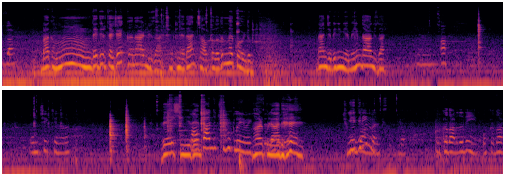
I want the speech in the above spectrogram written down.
Güzel. Bak hmm, dedirtecek kadar güzel. Çünkü neden? Çalkaladım ve koydum. Bence benim yemeğim daha güzel. Al. Onu çek kenara. Ve şiirin Hanımefendi çubukla yemek harikulade. Yedireyim mi? Yok. O kadar da değil. O kadar.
